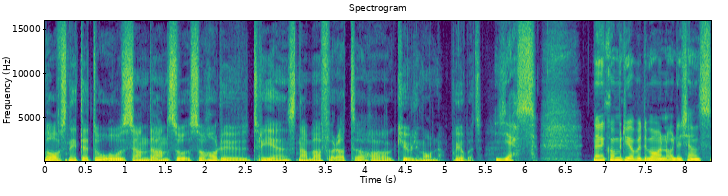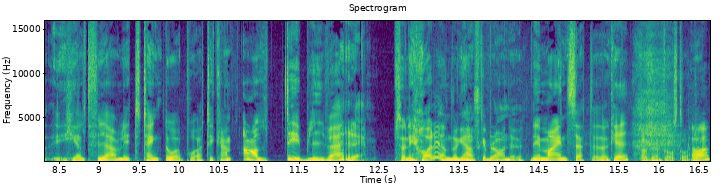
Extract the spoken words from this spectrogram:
eh, avsnittet och, och söndagen så, så har du tre snabba för att ha kul imorgon på jobbet. Yes. När ni kommer till jobbet imorgon och det känns helt förjävligt, tänk då på att det kan alltid bli värre. Så ni har det ändå ganska bra nu. Det är mindsetet. Okay? Ja, det är en bra start. Ja.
